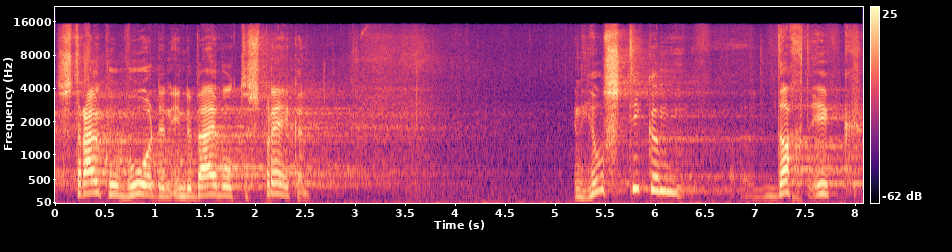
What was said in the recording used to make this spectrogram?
struikelwoorden in de Bijbel te spreken. En heel stiekem dacht ik,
